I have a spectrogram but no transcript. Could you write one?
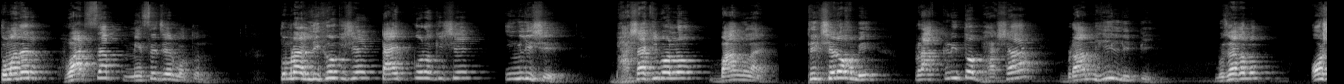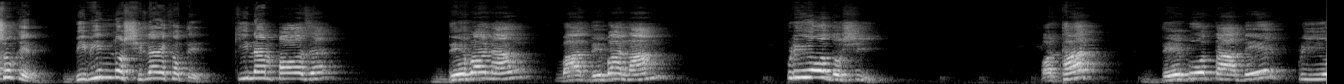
তোমাদের হোয়াটসঅ্যাপ মেসেজের মতন। তোমরা লিখো কিসে, টাইপ করো কিসে, ইংলিশে। ভাষা কি বলো? বাংলায়। ঠিক সেরকমই প্রাকৃত ভাষা ব্রাহ্মী লিপি। বোঝা গেল? অশোকের বিভিন্ন শিলালেখতে কি নাম পাওয়া যায়? দেবানাং বা দেবানাম প্রিয়দোষী অর্থাৎ দেবতাদের প্রিয়।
